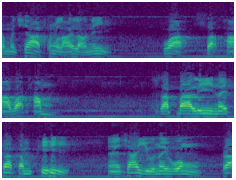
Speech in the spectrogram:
ธรรมชาติทั้งหลายเหล่านี้ ว่าสภาวะธรรม สับบาลีในพระคัมภีร์ใช้อยู่ในวงพระ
